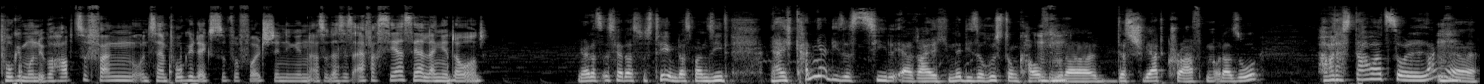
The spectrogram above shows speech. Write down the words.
Pokémon überhaupt zu fangen und sein Pokédex zu vervollständigen. Also, dass es einfach sehr, sehr lange dauert. Ja, das ist ja das System, dass man sieht, ja, ich kann ja dieses Ziel erreichen, ne, diese Rüstung kaufen Mhm. oder das Schwert craften oder so. Aber das dauert so lange.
